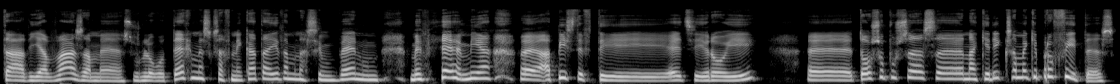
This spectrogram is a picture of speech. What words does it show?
τα διαβάζαμε στους λογοτέχνες, ξαφνικά τα είδαμε να συμβαίνουν με μια ε, απίστευτη έτσι, ροή ε, τόσο που σας ανακηρύξαμε και προφήτες.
